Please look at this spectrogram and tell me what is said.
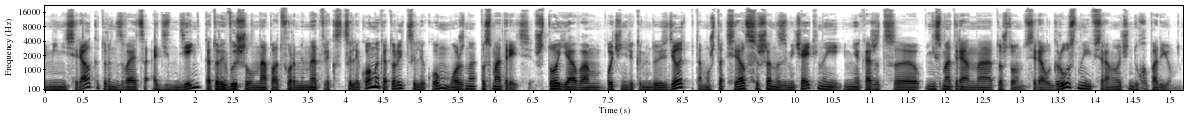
мини-сериал, который называется «Один день», который вышел на платформе Netflix целиком и который целиком можно посмотреть, что я вам очень рекомендую сделать, потому что сериал совершенно замечательный, и мне кажется, несмотря на то, что он сериал грустный, все равно очень духоподъемный.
